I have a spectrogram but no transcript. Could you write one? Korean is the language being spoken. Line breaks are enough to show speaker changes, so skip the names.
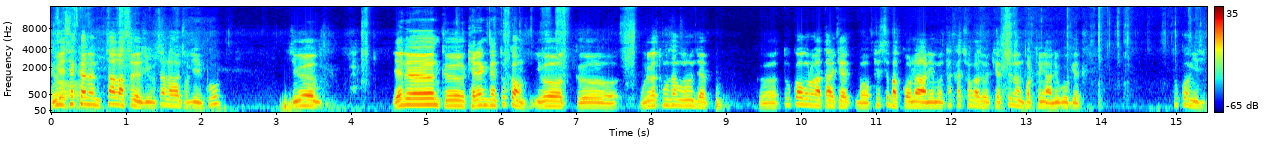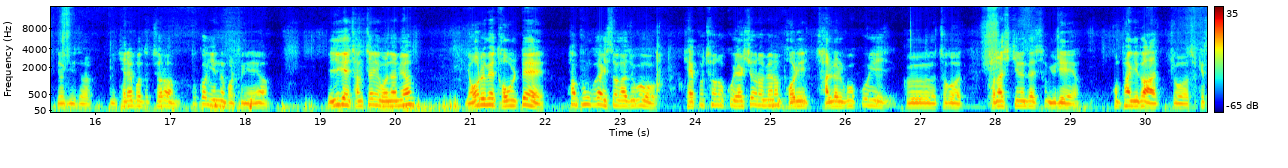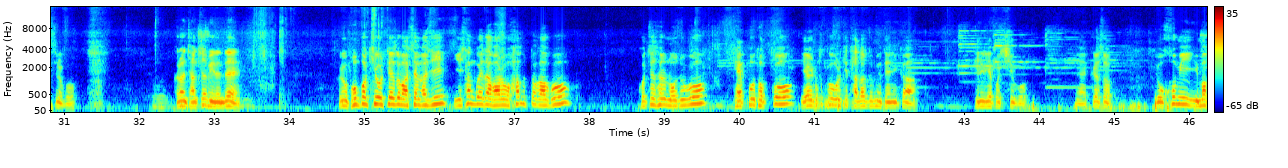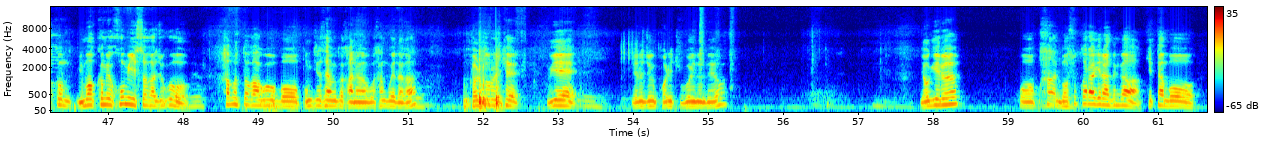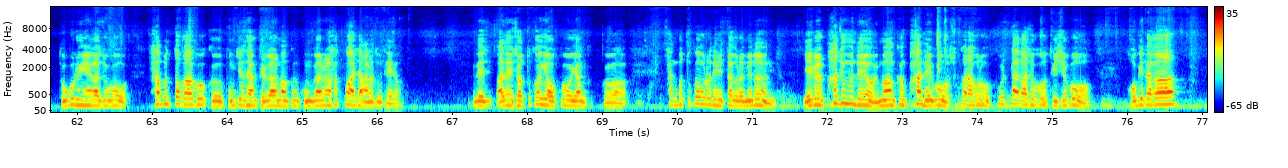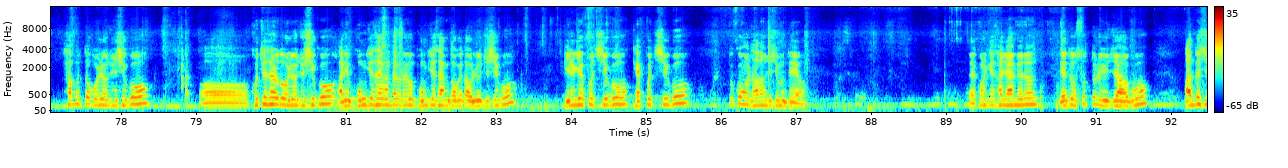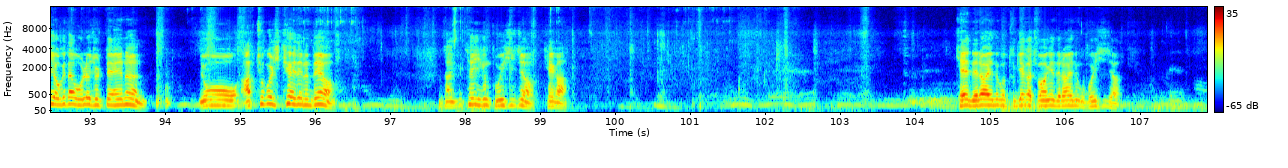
위에 세 칸은 잘랐어요. 지금 잘라가 저기 있고 지금 얘는 그 개량된 뚜껑 이거 그 우리가 통상으로는 이제 그 뚜껑으로 갖다 이렇게 뭐 피스 받거나 아니면 탁카 쳐가지고 이렇게 쓰는 벌통이 아니고 이게 뚜껑이 여기 저이 계량 벌통처럼 뚜껑이 있는 벌통이에요. 이게 장점이 뭐냐면 여름에 더울 때 환풍구가 있어가지고 개포 쳐놓고 열 씌워놓으면 벌이 잘 늘고 꿀이 그 저거 전화시키는데 참 유리해요. 곰팡이도 아, 저 적게 쓸고 그런 장점이 있는데 그리고 봄벌 키울 때도 마찬가지 이 상부에다 바로 화분 떠가고 고체서를 넣어주고 개포 덮고 얘를 뚜껑을 이렇게 닫아두면 되니까 비닐개포 치고. 네, 그래서 요 홈이 이만큼 이만큼의 홈이 있어가지고 화분 떠가고 뭐 봉지 사용도 가능하고 상부에다가 별도로 이렇게 위에 얘는 지금 벌이 죽어 있는데요. 여기를 뭐, 파, 뭐 숟가락이라든가 기타 뭐 도구를 이용해 가지고 화분 떠가고 그 봉지 사용 들어갈 만큼 공간을 확보하지 않아도 돼요. 근데 만약에 저 뚜껑이 없고 그냥 그 상부 뚜껑으로 되어 있다 그러면은 얘를 파주면 돼요. 이만큼 파내고 숟가락으로 꿀 따가지고 드시고 거기다가 화분떡 올려주시고 어 고체사료도 올려주시고 아니면 봉지 사용한다 그러면 봉지 사용도 거기다 올려주시고 빌개포 치고 개포 치고 뚜껑을 닫아주시면 돼요. 네, 그렇게 관리하면은 얘도 습도를 유지하고 반드시 여기다가 올려줄 때에는 요 압축을 시켜야 되는데요. 자 밑에 지금 보이시죠? 개가 개 내려와 있는 거 두 개가 중앙에 내려와 있는 거 보이시죠?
